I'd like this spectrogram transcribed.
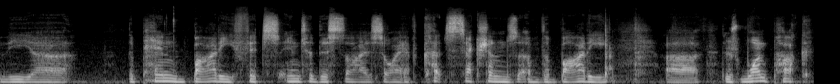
The uh, the pen body fits into this size, so I have cut sections of the body. Uh, there's one puck.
